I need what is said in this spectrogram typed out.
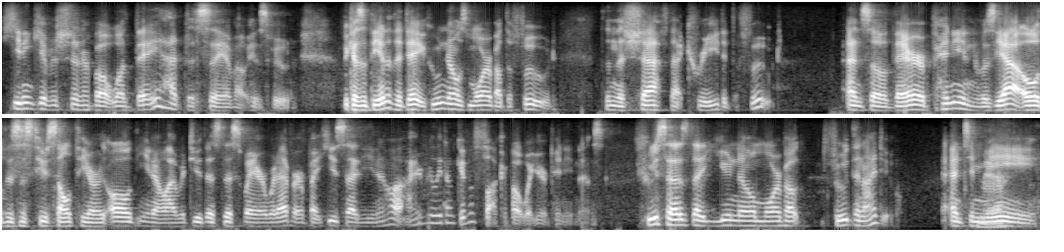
He didn't give a shit about what they had to say about his food. Because at the end of the day, who knows more about the food than the chef that created the food? And so their opinion was, yeah, oh, this is too salty, or oh, you know, I would do this this way or whatever. But he said, you know. I really don't give a fuck about what your opinion is. Who says that you know more about food than I do? And to me,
